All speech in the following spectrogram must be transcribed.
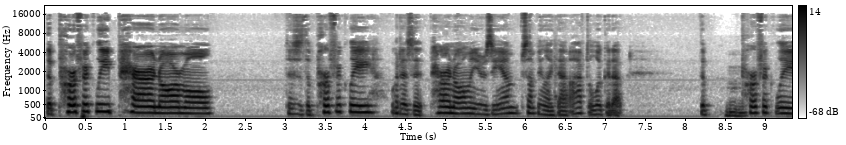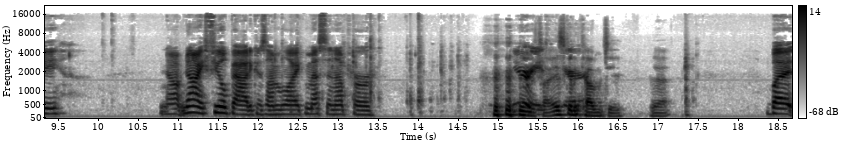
the perfectly paranormal. This is the perfectly what is it? Paranormal Museum, something like that. I'll have to look it up. The Mhm. perfectly. Now, now I feel bad because I'm like messing up her. Series it's going to come to you. Yeah. but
